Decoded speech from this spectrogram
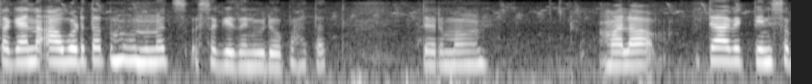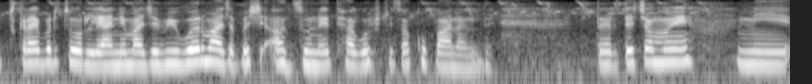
सगळ्यांना आवडतात म्हणूनच सगळेजण व्हिडिओ पाहतात. तर मग मला त्या व्यक्तीने सबस्क्रायबर चोरले आणि माझे व्ह्यूवर माझ्यापाशी अजून आहेत ह्या गोष्टीचा खूप आनंद आहे. तर त्याच्यामुळे मी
